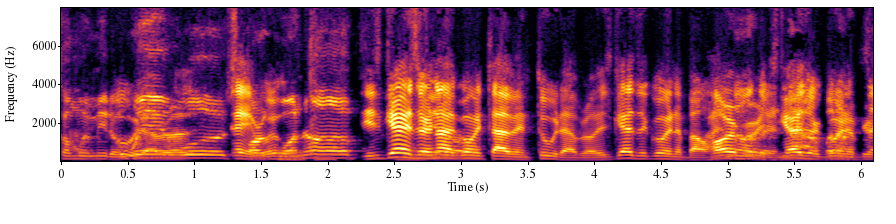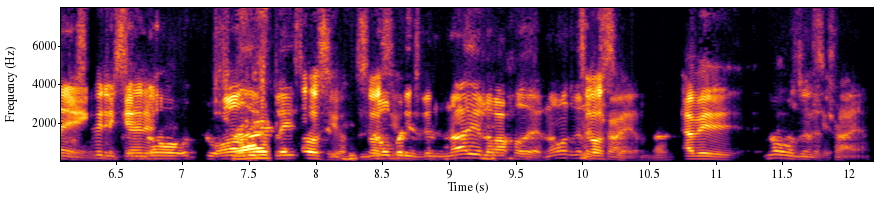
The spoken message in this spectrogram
come with me to Aventura, bro. Wynwood, Hey, spark wait, one up. These guys are not know. going to Aventura, bro. These guys are going about Harvard. These guys not, are going to I'm Brickell saying, City they can Center. go to all Right. these places. Socio, socio. Nobody's gonna, nadie lo va a joder. No one's gonna try him. bro. I mean, No one's gonna try him.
